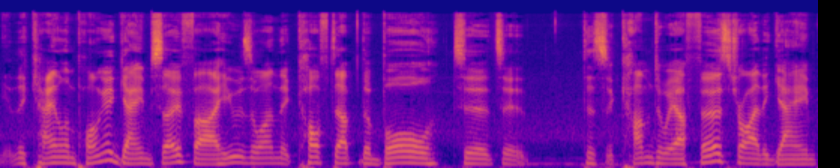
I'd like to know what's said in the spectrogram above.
the Kalyn Ponga game so far. He was the one that coughed up the ball to to to succumb to our first try of the game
